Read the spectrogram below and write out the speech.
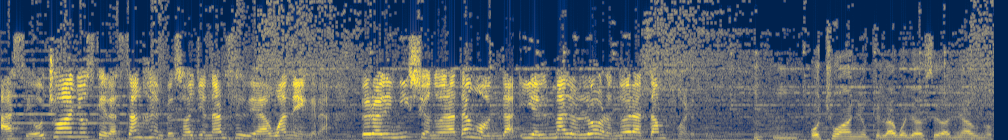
Hace ocho años que la zanja empezó a llenarse de agua negra, pero al inicio no era tan honda y el mal olor no era tan fuerte. Ocho años que el agua ya se ha dañado, unos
